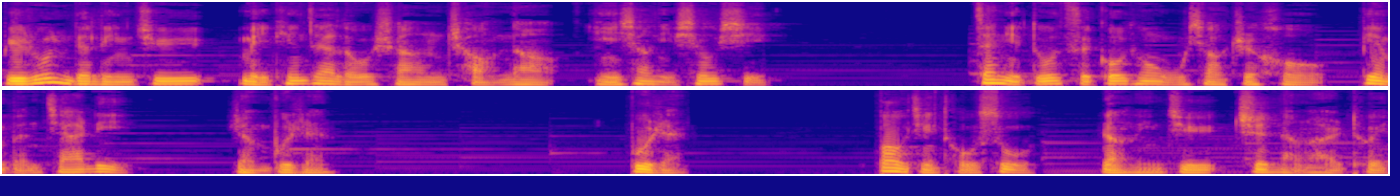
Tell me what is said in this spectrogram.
比如你的邻居每天在楼上吵闹，影响你休息，在你多次沟通无效之后变本加厉，忍不忍？不忍，报警投诉，让邻居知难而退。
